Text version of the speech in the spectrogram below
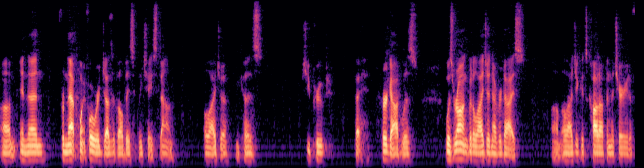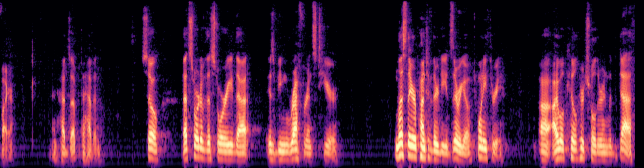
Um, and then from that point forward, Jezebel basically chased down Elijah because she proved that her God was, was wrong, but Elijah never dies. Um, Elijah gets caught up in the chariot of fire and heads up to heaven. So that's sort of the story that is being referenced here. Unless they repent of their deeds. There we go. 23. Uh, I will kill her children with death,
